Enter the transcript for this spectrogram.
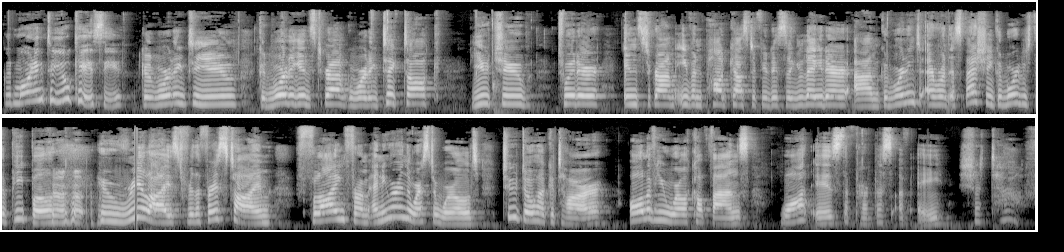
Good morning to you, Casey. Good morning to you. Good morning, Instagram. Good morning, TikTok, YouTube, Twitter, Instagram, even podcast if you're listening later. Um, good morning to everyone, especially good morning to the people who realized for the first time flying from anywhere in the Western world to Doha, Qatar, all of you World Cup fans, what is the purpose of a shataf?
